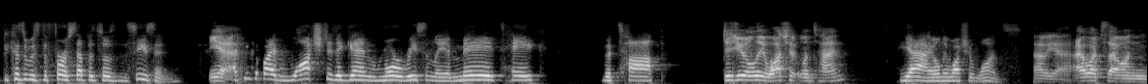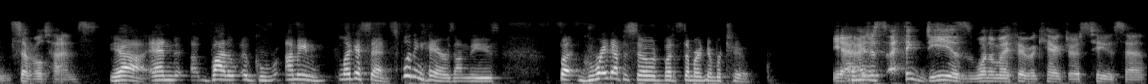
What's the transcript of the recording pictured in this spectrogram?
because it was the first episode of the season. Yeah. I think if I'd watched it again more recently, it may take the top. Did you only watch it one time? Yeah, I only watched it once. Oh yeah, I watched that one several times. Yeah, and uh, by the way, I mean, like I said, splitting hairs on these, but great episode. But it's number number two. Yeah, And I just I think Dee is one of my favorite characters too. So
